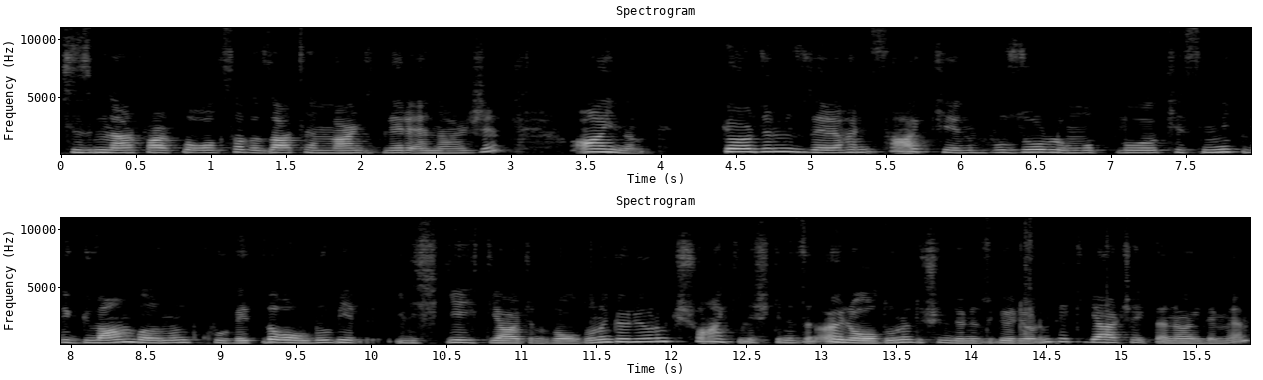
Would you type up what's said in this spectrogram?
Çizimler farklı olsa da zaten verdikleri enerji aynı. Gördüğümüz üzere hani sakin, huzurlu, mutlu, kesinlikle güven bağının kuvvetli olduğu bir ilişkiye ihtiyacınız olduğunu görüyorum ki şu anki ilişkinizin öyle olduğunu düşündüğünüzü görüyorum. Peki gerçekten öyle mi?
